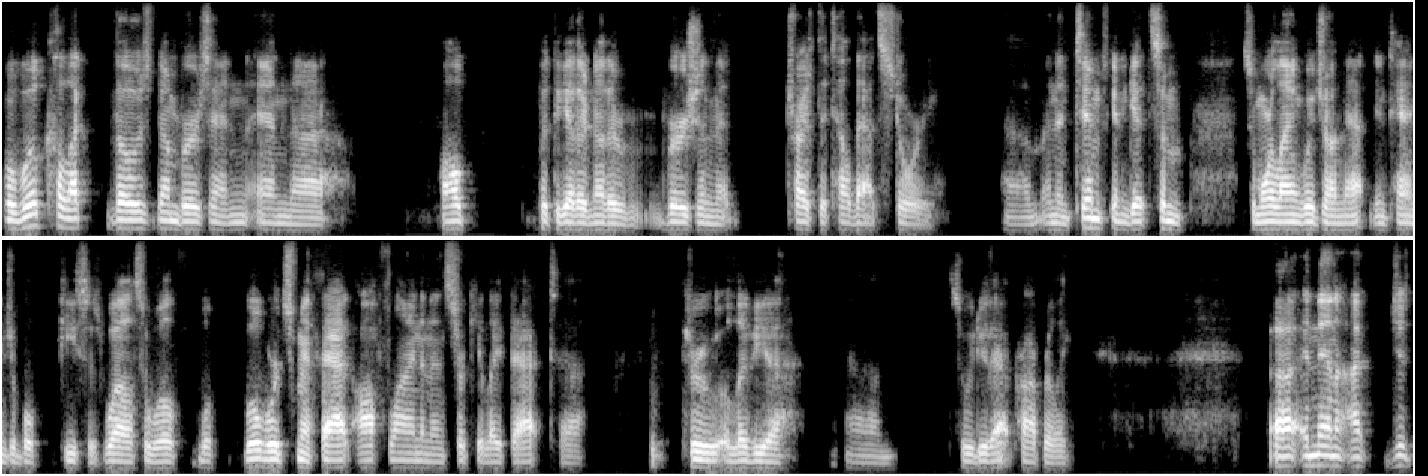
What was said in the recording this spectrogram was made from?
Well, we'll collect those numbers and and uh, I'll put together another version that tries to tell that story. Um, and then Tim's going to get some some more language on that intangible piece as well. So we'll we'll we'll wordsmith that offline and then circulate that uh, through Olivia, um, so we do that properly. Uh, and then I just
